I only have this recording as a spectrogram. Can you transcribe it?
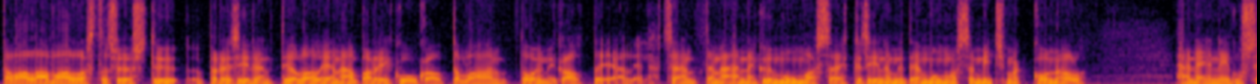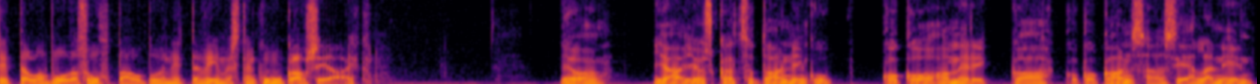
tavallaan vallasta syösty presidentti, jolla oli enää pari kuukautta vaan toimikautta jäljellä. Tämähän näkyy muun muassa ehkä siinä, miten muun muassa Mitch McConnell häneen niin kuin sitten lopulta suhtautui niiden viimeisten kuukausien aikana. Joo, ja jos katsotaan niin kuin koko Amerikkaa, koko kansaa siellä, niin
